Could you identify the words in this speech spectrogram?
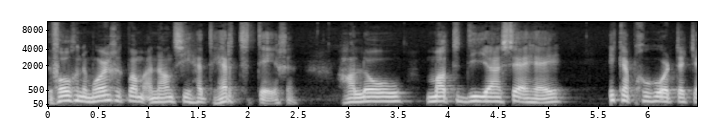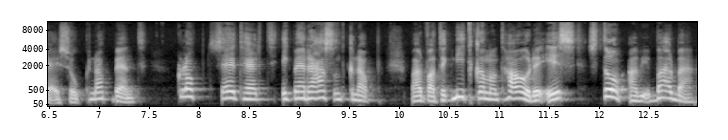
De volgende morgen kwam Anansi het hert tegen. Hallo, Matdia, zei hij. Ik heb gehoord dat jij zo knap bent. Klopt, zei het hert, ik ben razend knap. Maar wat ik niet kan onthouden is Stom Abi Barba.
